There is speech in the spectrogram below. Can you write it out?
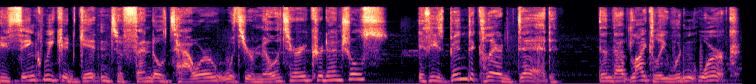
Do you think we could get into Fendel Tower with your military credentials? If he's been declared dead, then that likely wouldn't work.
